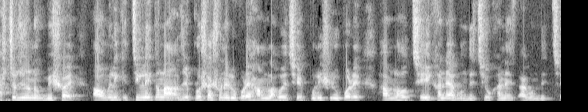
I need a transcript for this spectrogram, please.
আশ্চর্যজনক বিষয়, আওয়ামী লীগ চিল্লাইতো না যে প্রশাসনের উপরে হামলা হয়েছে, পুলিশের উপরে হামলা হচ্ছে, এখানে আগুন দিচ্ছে, ওখানে আগুন দিচ্ছে।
